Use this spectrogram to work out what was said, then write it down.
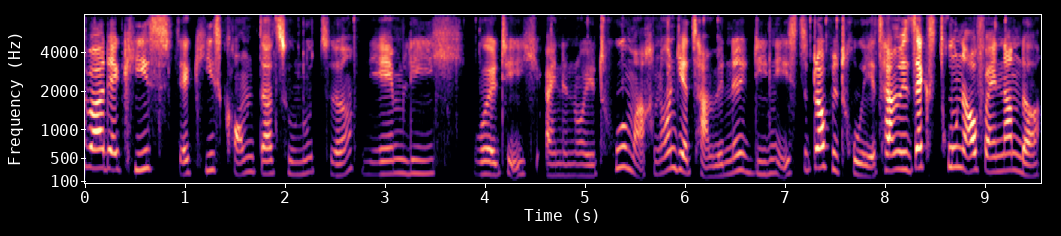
aber der Kies, der Kies kommt dazu Nutze. Nämlich wollte ich eine neue Truhe machen. Und jetzt haben wir ne, die nächste Doppeltruhe. Jetzt haben wir sechs Truhen aufeinander.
